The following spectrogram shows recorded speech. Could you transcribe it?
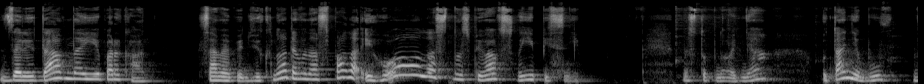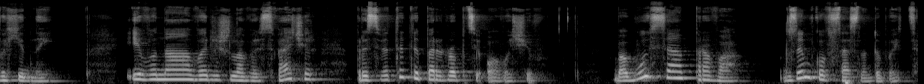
залітав на її паркан, саме під вікно, де вона спала, і голосно співав свої пісні. Наступного дня у Тані був вихідний, і вона вирішила весь вечір присвятити переробці овочів. Бабуся права, взимку все знадобиться.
